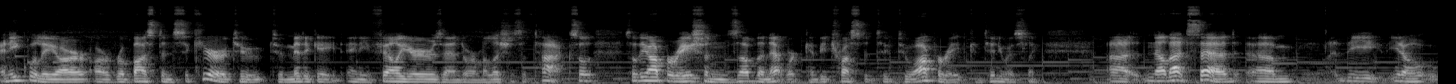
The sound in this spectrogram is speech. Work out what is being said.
and equally are, are robust and secure to, to mitigate any failures and or malicious attacks. So, so the operations of the network can be trusted to, to operate continuously. Uh, now that said, um, the you know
